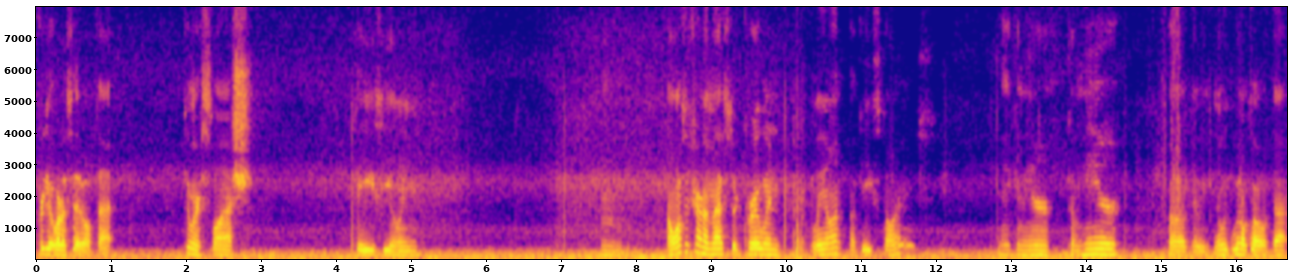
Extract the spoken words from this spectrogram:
Forget what I said about that. Come here, Slash. Okay, he's healing. Hmm. I'm also trying to master Crow and Leon. Okay, stars. Hey, come here. Come here. Uh, okay, we, no, we don't talk about that.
